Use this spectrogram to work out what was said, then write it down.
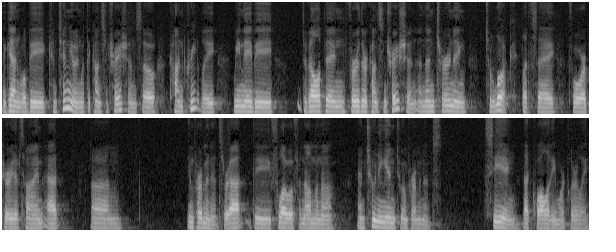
Again, we'll be continuing with the concentration, so concretely, we may be developing further concentration and then turning to look, let's say, for a period of time at um, impermanence or at the flow of phenomena and tuning into impermanence, seeing that quality more clearly.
